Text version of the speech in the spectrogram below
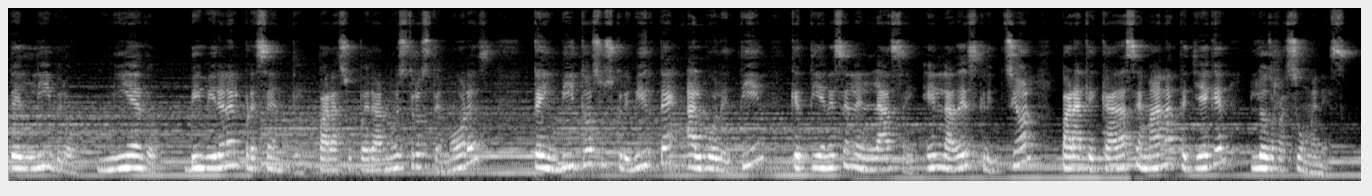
del libro Miedo, vivir en el presente para superar nuestros temores, te invito a suscribirte al boletín que tienes el enlace en la descripción para que cada semana te lleguen los resúmenes.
